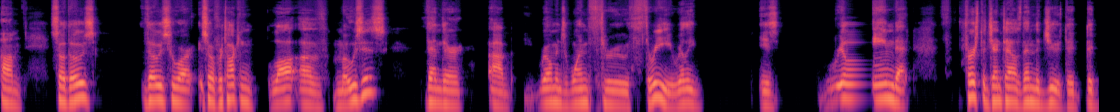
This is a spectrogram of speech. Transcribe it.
um so those those who are so if we're talking law of Moses, then they're uh, Romans 1 through 3 really is really aimed at first the Gentiles, then the Jews. The, the,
